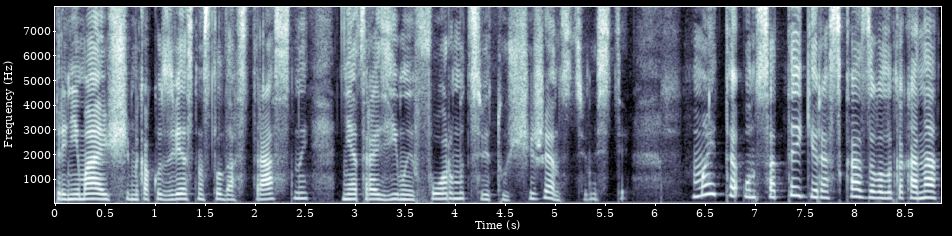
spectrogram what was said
принимающими, как известно, сладострастные, неотразимые формы цветущей женственности – Майта Унсатеги рассказывала, как она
